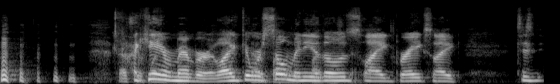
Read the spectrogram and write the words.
That's I can't funny- remember. Like there That were so many of those like breaks. Like to,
